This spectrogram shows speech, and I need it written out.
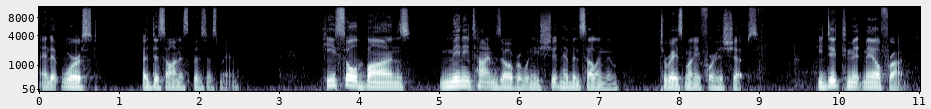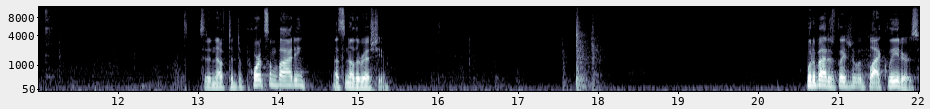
and at worst a dishonest businessman. He sold bonds many times over when he shouldn't have been selling them to raise money for his ships. He did commit mail fraud. Is it enough to deport somebody? That's another issue. What about his relationship with black leaders?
